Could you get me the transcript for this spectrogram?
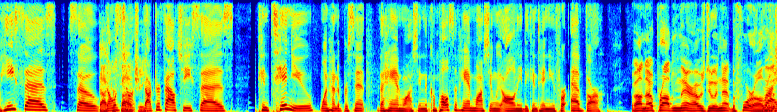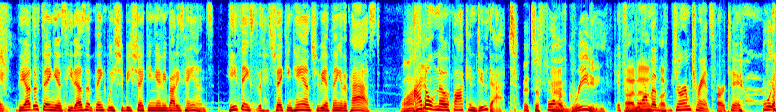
he says so. Dr. Don't jump- Fauci. Dr. Fauci says continue 100% the hand washing, the compulsive hand washing. We all need to continue forever. Well, no problem there. I was doing that before all Right. this. The other thing is he doesn't think we should be shaking anybody's hands. He thinks that shaking hands should be a thing of the past. Why? I don't know if I can do that. It's a form of greeting. It's a I know. form of I- germ transfer too. Well,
